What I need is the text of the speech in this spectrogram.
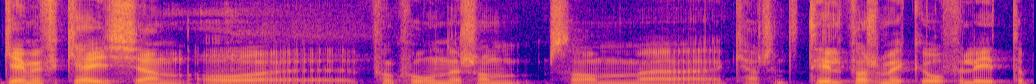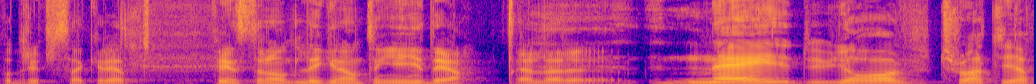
gamification och eh, funktioner som, som eh, kanske inte tillför så mycket och för lite på driftsäkerhet. Finns det någon, ligger någonting i det? Eller? Eh? Nej, jag tror att jag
